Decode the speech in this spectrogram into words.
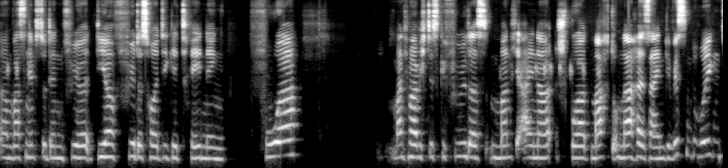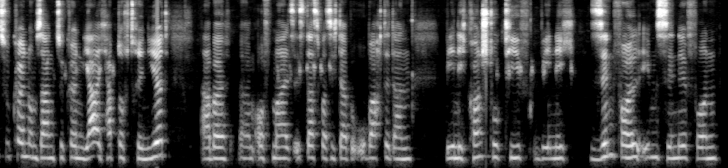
ähm, was nimmst du denn für dir für das heutige Training vor? Manchmal habe ich das Gefühl, dass manch einer Sport macht, um nachher sein Gewissen beruhigen zu können, um sagen zu können, ja, ich habe doch trainiert, aber ähm, oftmals ist das, was ich da beobachte, dann wenig konstruktiv, wenig sinnvoll im Sinne von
